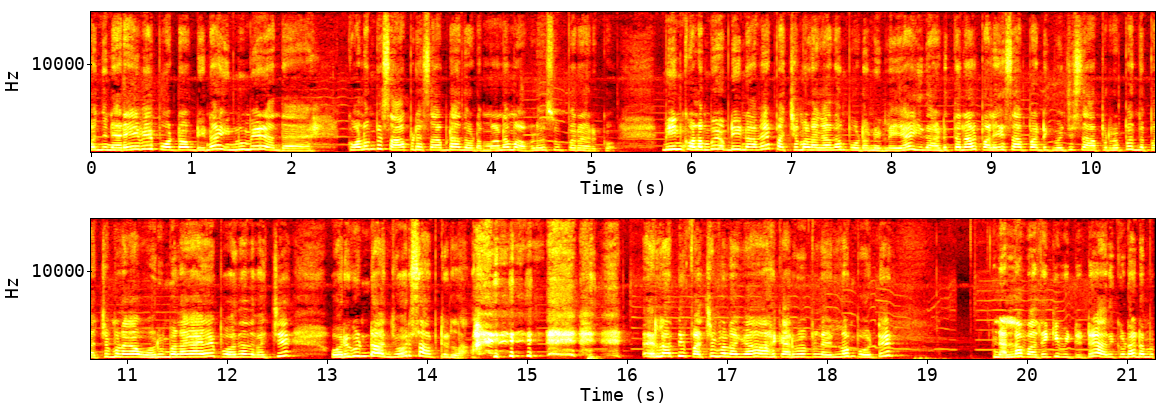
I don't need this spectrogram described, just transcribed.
கொஞ்சம் நிறையவே போட்டோம் அப்படின்னா இன்னுமே அந்த குழம்பு சாப்பிட சாப்பிட அதோட மனம் அவ்வளோ சூப்பராக இருக்கும். மீன் குழம்பு அப்படின்னாவே பச்சை மிளகா தான் போடணும் இல்லையா? இது அடுத்த நாள் பழைய சாப்பாட்டுக்கு வச்சு சாப்பிட்றப்ப அந்த பச்சை மிளகா ஒரு மிளகாயே போதும். அதை வச்சு ஒரு குண்டாஞ்சோறு சாப்பிட்டுடலாம். எல்லாத்தையும் பச்சை மிளகா கருவேப்பிலை எல்லாம் போட்டு நல்லா வதக்கி விட்டுட்டு அது கூட நம்ம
